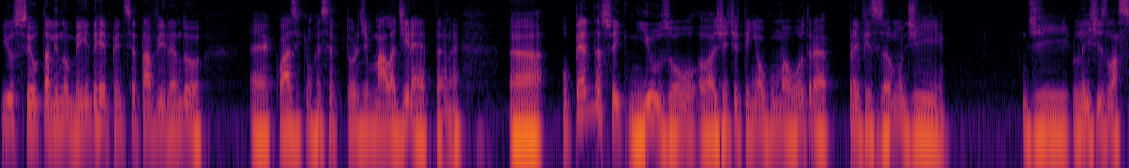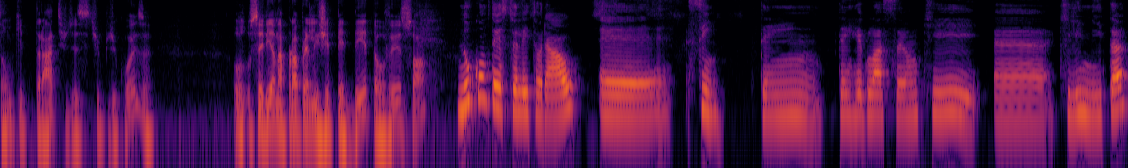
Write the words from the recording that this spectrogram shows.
e o seu tá ali no meio e de repente você tá virando é, quase que um receptor de mala direta, né? Uh, o pé das fake news ou, ou, a gente tem alguma outra previsão de, de legislação que trate desse tipo de coisa? Ou seria na própria LGPD, talvez, só? No contexto eleitoral, é, sim, tem, tem regulação que, é, que limita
